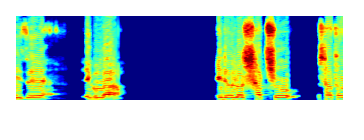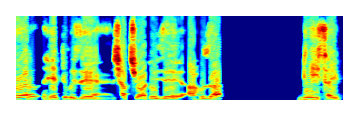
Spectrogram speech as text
এই যে এগুলা, এটা হলো সাতশো, সাত হাজার হেড, ওই যে সাতশো আট, ওই যে আহুজা। দুই সাইড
